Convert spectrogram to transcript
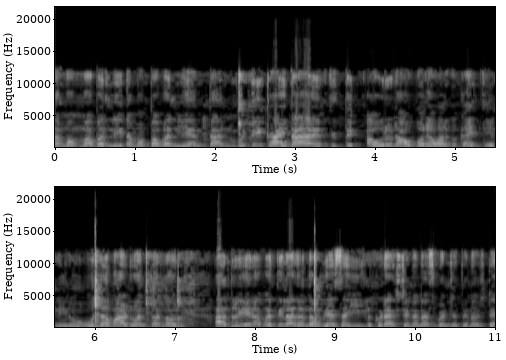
ನಮ್ಮಮ್ಮ ಬರ್ಲಿ, ನಮ್ಮಪ್ಪ ಬರ್ಲಿ ಅಂತ ಅನ್ಬಿಟ್ಟು ಕಾಯ್ತಾ ಇರ್ತಿದ್ದೆ. ಅವರು, ನಾವು ಬರೋವರೆಗೂ ಕಾಯ್ತೀಯ ನೀನು? ಊಟ ಮಾಡು ಅಂತ ಅನ್ನೋರು. ಅಂದ್ರೂ ಏನೋ ಗೊತ್ತಿಲ್ಲ ಅದೊಂದು ಅಭ್ಯಾಸ. ಈಗಲೂ ಕೂಡ ಅಷ್ಟೇ ನನ್ನ ಹಸ್ಬೆಂಡ್ ಜೊತೆನೂ ಅಷ್ಟೇ.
